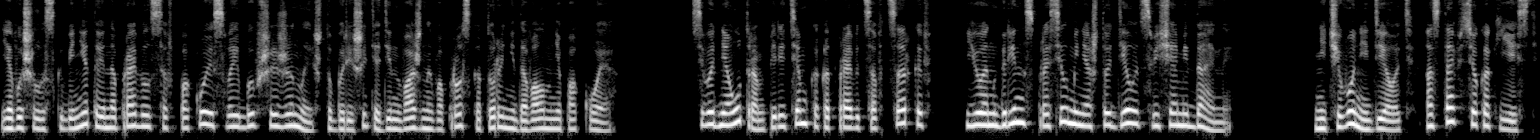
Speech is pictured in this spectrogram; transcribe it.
Я вышел из кабинета и направился в покое своей бывшей жены, чтобы решить один важный вопрос, который не давал мне покоя. Сегодня утром, перед тем, как отправиться в церковь, Юэн Грин спросил меня, что делать с вещами Дайны. «Ничего не делать, оставь все как есть.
